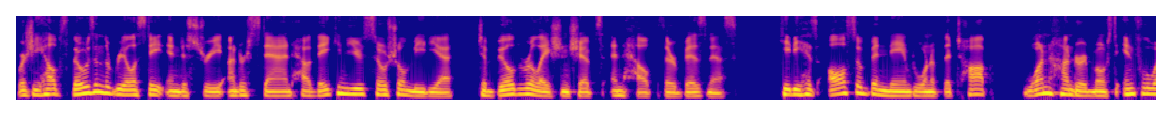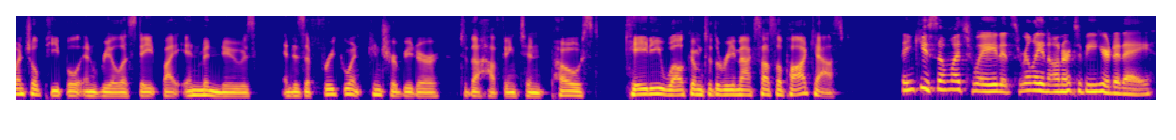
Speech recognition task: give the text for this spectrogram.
where she helps those in the real estate industry understand how they can use social media to build relationships and help their business. Katie has also been named one of the top 100 most influential people in real estate by Inman News and is a frequent contributor to the Huffington Post. Katie, welcome to the Remax Hustle podcast. Thank you so much, Wade. It's really an honor to be here today.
